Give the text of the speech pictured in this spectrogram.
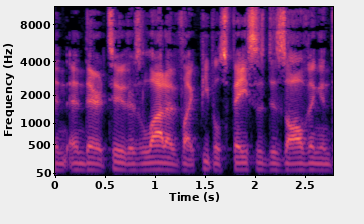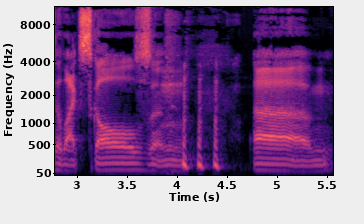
in, in there too. There's a lot of like people's faces dissolving into like skulls and um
